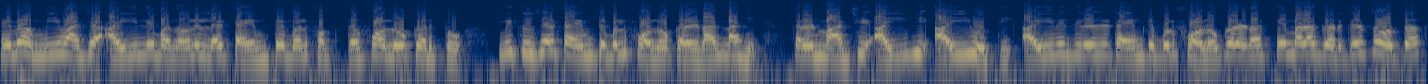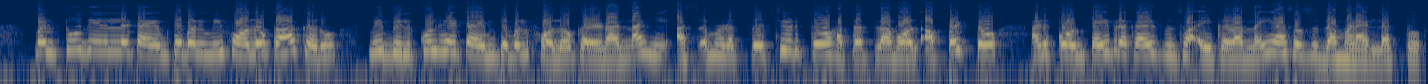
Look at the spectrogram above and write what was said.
हे बघ मी माझ्या आईने बनवलेलं टाइम टेबल फक्त फॉलो करतो. मी तुझं टाइम टेबल फॉलो करणार नाही. कारण माझी आई ही आई होती. आईने दिलेलं टाइम टेबल फॉलो करणं हे मला गरजेचं होतं. पण तू दिलेलं टाइम टेबल मी फॉलो का करू? मी बिलकुल हे टाइम टेबल फॉलो करणार नाही असं म्हणत तो चिडतो हातातला बॉल आपटतो आणि कोणत्याही प्रकारे तुझं ऐकणार नाही असं सुद्धा म्हणायला लागतो.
